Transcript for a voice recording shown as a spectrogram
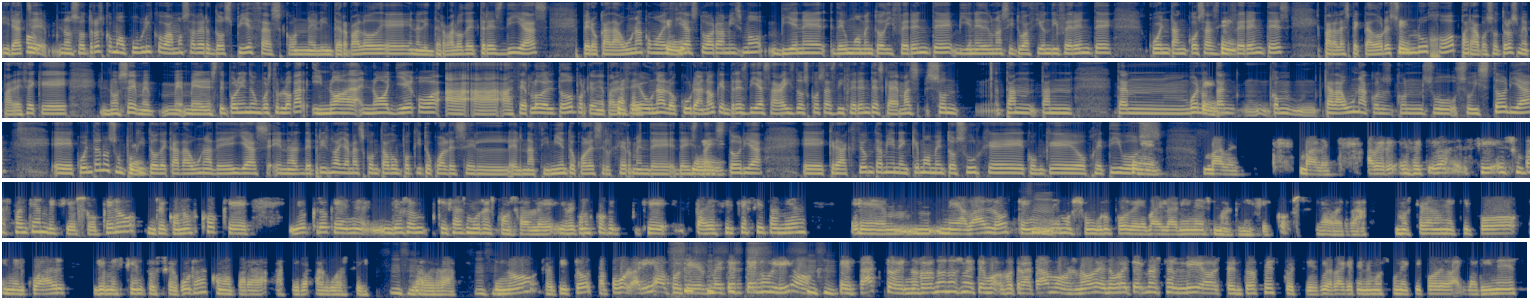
Irache, nosotros como público vamos a ver dos piezas con el intervalo de, en el intervalo de tres días, pero cada una, como Sí. decías tú ahora mismo, viene de un momento diferente, viene de una situación diferente, cuentan cosas Sí. diferentes. Para el espectador es Sí. un lujo, para vosotros me parece que, no sé, me, me- me estoy poniendo en vuestro lugar y no, no llego a, hacerlo del todo porque me parece una locura, ¿no? Que en tres días hagáis dos cosas diferentes que además son tan, tan, tan, bueno, tan con- cada una con, con su, su historia. Eh, cuéntanos un poquito de cada una de ellas. En el de Prisma ya me has contado un poquito cuál es el, el nacimiento, cuál es el germen de, de esta Sí. historia. Eh, creación también, ¿en qué momento surge? ¿Con qué objetivos? Sí, vale, vale. A ver, efectivamente, sí, es bastante ambicioso, pero reconozco que yo creo que yo soy quizás muy responsable y reconozco que, que para decir que sí también eh, me avalo, tenemos un grupo de bailarines magníficos, la verdad. Hemos creado un equipo en el cual yo me siento segura como para hacer algo así, la verdad. Si no, repito, tampoco lo haría porque es meterte en un lío. Exacto, nosotros no nos metemos, o tratamos, ¿no? De no meternos en líos. Entonces, pues sí, es verdad que tenemos un equipo de bailarines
